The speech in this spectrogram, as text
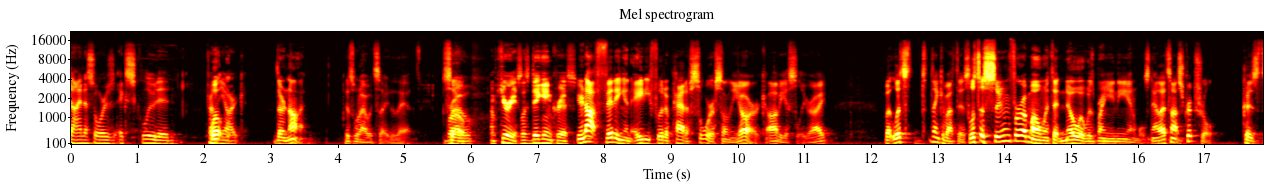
dinosaurs excluded from Well, the ark? they're not. Is what I would say to that. Bro, So I'm curious. Let's dig in, Chris. you're not fitting an 80 foot apatosaurus on the ark, obviously, right? But let's think about this. Let's assume for a moment that Noah was bringing the animals. Now, that's not scriptural because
